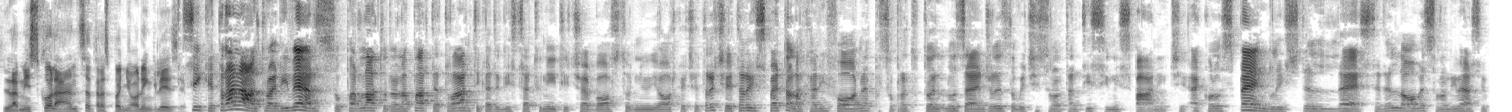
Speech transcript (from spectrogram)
la mescolanza tra spagnolo e inglese. Sì, che tra l'altro è diverso parlato nella parte atlantica degli Stati Uniti, cioè Boston, New York, eccetera, eccetera, rispetto alla California, soprattutto Los Angeles, dove ci sono tantissimi ispanici. Ecco, lo Spanglish dell'est e dell'ovest sono diversi.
